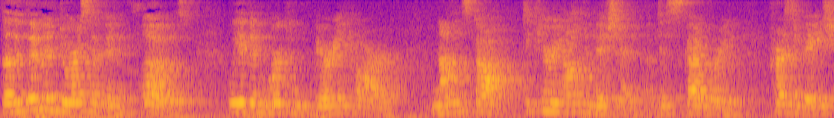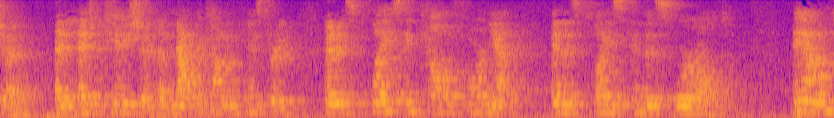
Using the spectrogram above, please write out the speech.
Though the Goodman doors have been closed, we have been working very hard, nonstop, to carry on the mission of discovery, preservation, and education of Napa County history and its place in California and its place in this world. And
